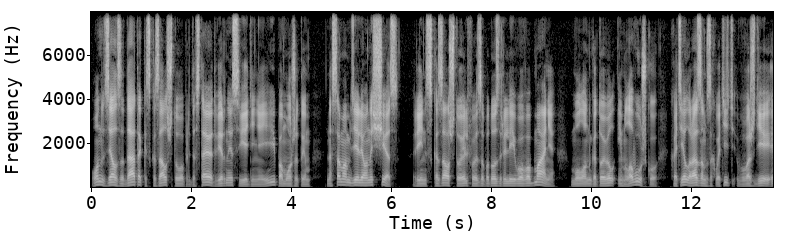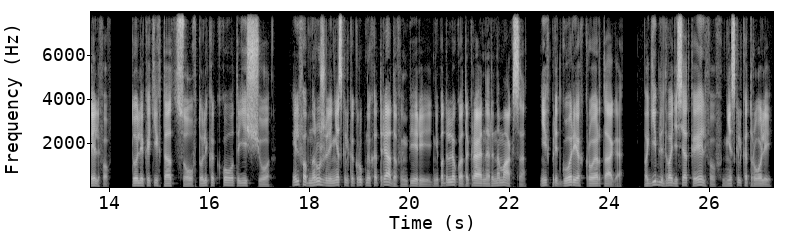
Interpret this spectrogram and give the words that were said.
Он взял задаток и сказал, что предоставит верные сведения и поможет им. На самом деле он исчез. Рейнс сказал, что эльфы заподозрили его в обмане, мол, он готовил им ловушку, хотел разом захватить вождей эльфов, то ли каких-то отцов, то ли какого-то еще. Эльфы обнаружили несколько крупных отрядов Империи неподалеку от окраины Реномакса и в предгорьях Кроертага. Погибли два десятка эльфов, несколько троллей.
